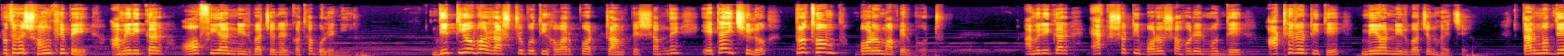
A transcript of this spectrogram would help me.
প্রথমে সংক্ষেপে আমেরিকার অফ ইয়ার নির্বাচনের কথা বলে নিই দ্বিতীয়বার রাষ্ট্রপতি হওয়ার পর ট্রাম্পের সামনে এটাই ছিল প্রথম বড় মাপের ভোট আমেরিকার একশোটি বড় শহরের মধ্যে আঠেরোটিতে মেয়র নির্বাচন হয়েছে। তার মধ্যে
